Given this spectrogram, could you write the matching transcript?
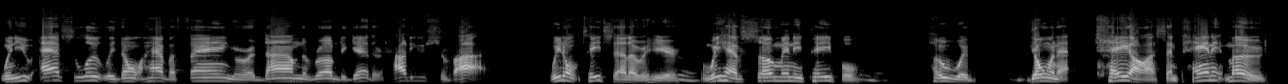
when you absolutely don't have a thing or a dime to rub together? How do you survive? We don't teach that over here. Mm. We have so many people mm. who would go in a chaos and panic mode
